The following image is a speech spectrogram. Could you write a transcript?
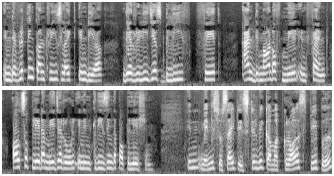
In developing countries like India, their religious belief, faith and demand of male infant also played a major role in increasing the population in many societies still we come across people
